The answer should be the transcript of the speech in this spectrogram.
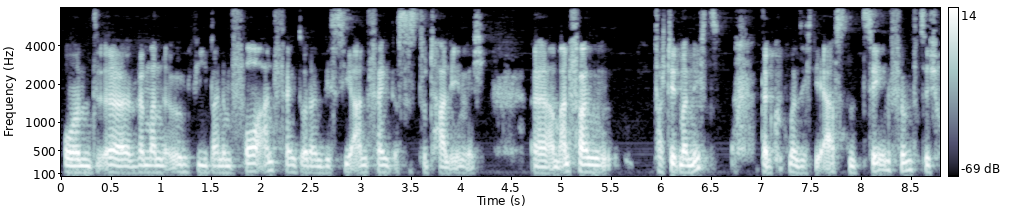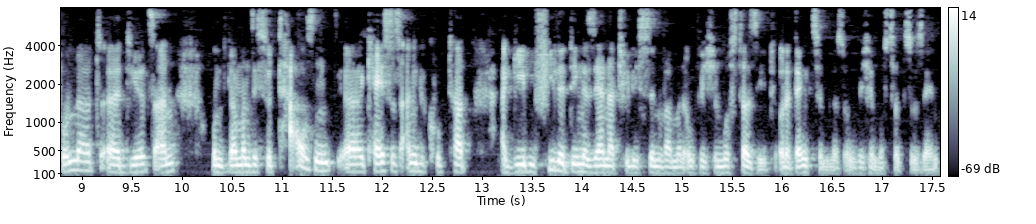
Und äh, wenn man irgendwie bei einem Fonds anfängt oder ein VC anfängt, ist es total ähnlich. Äh, am Anfang versteht man nichts. Dann guckt man sich die ersten 10, 50, 100 äh, Deals an. Und wenn man sich so 1000 äh, Cases angeguckt hat, ergeben viele Dinge sehr natürlich Sinn, weil man irgendwelche Muster sieht oder denkt zumindest irgendwelche Muster zu sehen.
